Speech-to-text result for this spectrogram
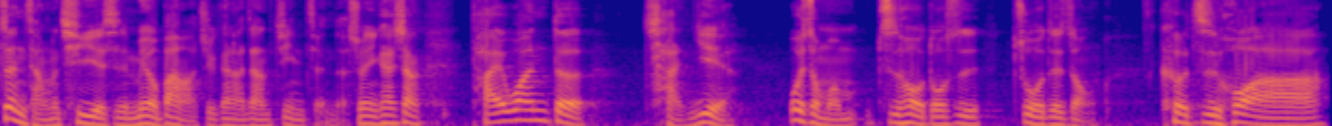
正常的企业是没有办法去跟他这样竞争的。所以你看，像台湾的产业，为什么之后都是做这种客制化啊，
